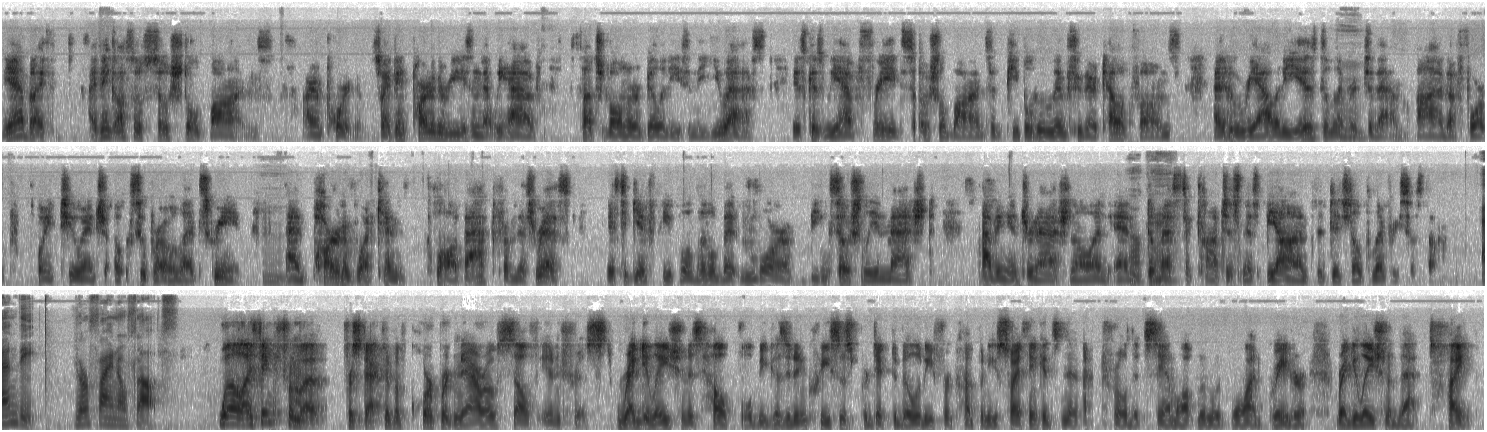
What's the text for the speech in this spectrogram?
Yeah, but I, th- I think also social bonds are important. So I think part of the reason that we have such vulnerabilities in the US is because we have frayed social bonds and people who live through their telephones and who reality is delivered mm. to them on a 4.2 inch super OLED screen. Mm. And part of what can claw back from this risk is to give people a little bit more being socially enmeshed, having international and, and okay. domestic consciousness beyond the digital delivery system. Andy, your final thoughts. Well, I think from a perspective of corporate narrow self interest, regulation is helpful because it increases predictability for companies. So I think it's natural that Sam Altman would want greater regulation of that type.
